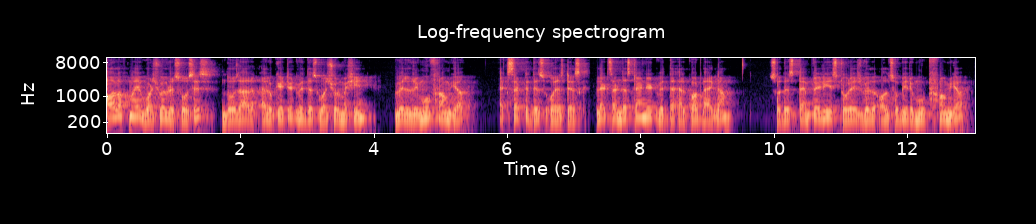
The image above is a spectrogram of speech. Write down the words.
all of my virtual resources those are allocated with this virtual machine will remove from here except this OS disk. Let's understand it with the help of diagram. So this temporary storage will also be removed from here.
